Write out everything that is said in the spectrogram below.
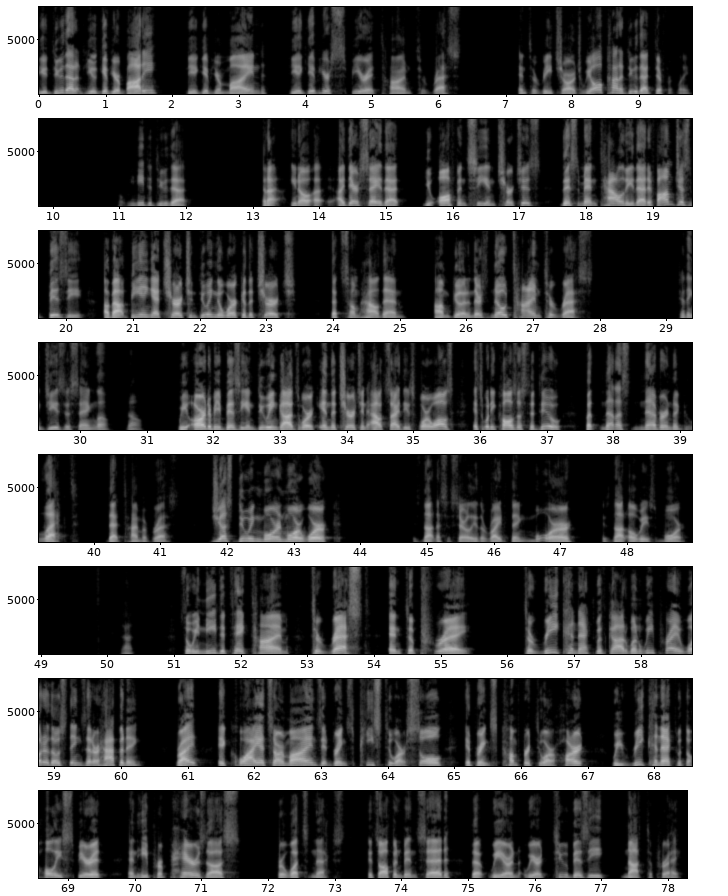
Do you do that? Do you give your body? Do you give your mind? Do you give your spirit time to rest and to recharge? We all kind of do that differently. But we need to do that. And I, you know, I, I dare say that you often see in churches this mentality that if I'm just busy about being at church and doing the work of the church, that somehow then I'm good. And there's no time to rest. Do you think Jesus is saying, "Look, no. We are to be busy in doing God's work in the church and outside these four walls. It's what he calls us to do. But let us never neglect that time of rest. Just doing more and more work is not necessarily the right thing. More is not always more. That? So we need to take time to rest and to pray, to reconnect with God. When we pray, what are those things that are happening? Right? It quiets our minds, it brings peace to our soul, it brings comfort to our heart. We reconnect with the Holy Spirit, and He prepares us for what's next. It's often been said that we are, we are too busy not to pray,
